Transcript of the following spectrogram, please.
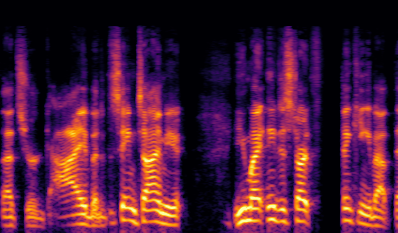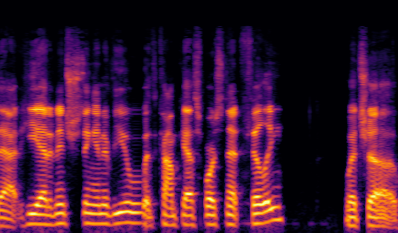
that's your guy, but at the same time, you you might need to start thinking about that. He had an interesting interview with Comcast Sportsnet Philly, which uh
